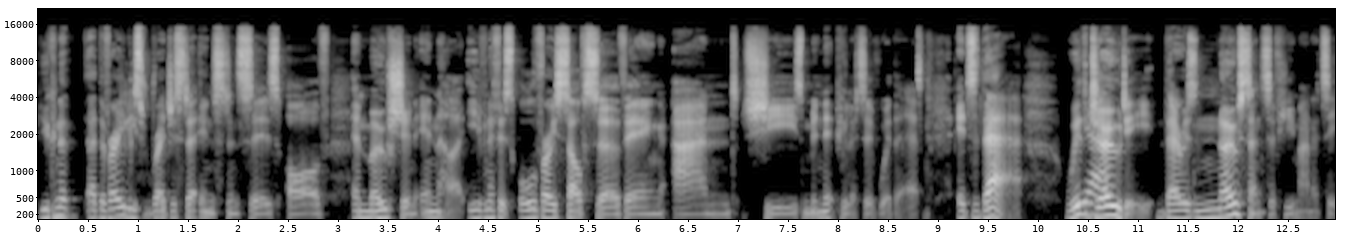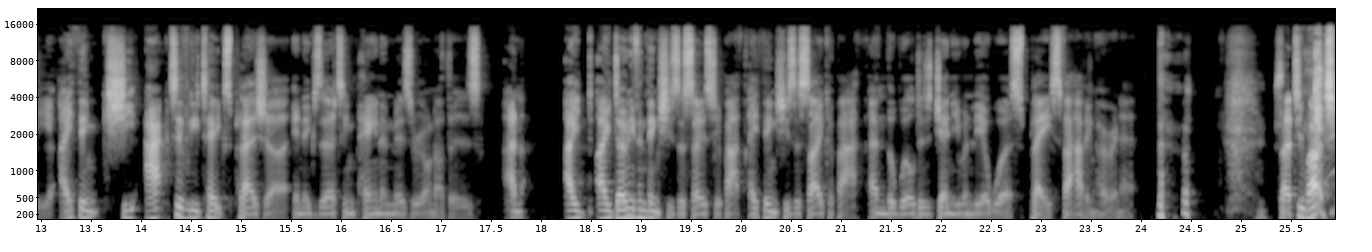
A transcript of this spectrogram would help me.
you can at the very least register instances of emotion in her, even if it's all very self serving and she's manipulative with it. It's there. With Yeah. Jody, there is no sense of humanity. I think she actively takes pleasure in exerting pain and misery on others. And I, I don't even think she's a sociopath. I think she's a psychopath, and the world is genuinely a worse place for having her in it. is that too much?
